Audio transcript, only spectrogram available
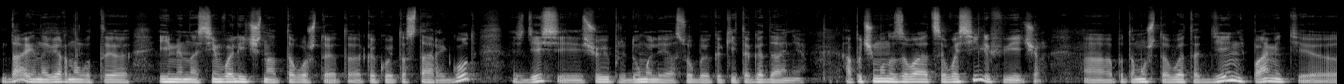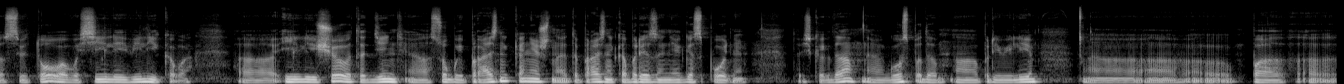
Да, и, наверное, вот э, именно символично от того, что это какой-то старый год, здесь еще и придумали особые какие-то гадания. А почему называется Васильев вечер? А, потому что в этот день память святого Василия Великого – а, или еще в этот день э, особый праздник, конечно, это праздник обрезания Господня. То есть, когда э, Господа привели по э,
